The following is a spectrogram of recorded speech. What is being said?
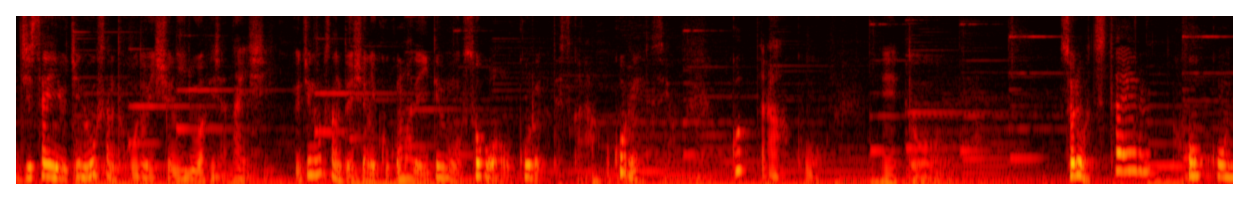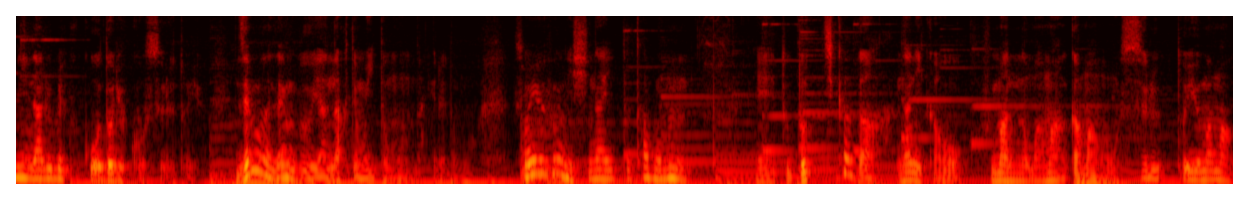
実際うちの奥さんとほど一緒にいるわけじゃないしうちの奥さんと一緒にここまでいても祖母は怒るんですから怒るんですよ。怒ったらこうえっ、ー、とそれを伝える方向になるべくこう努力をするという。全部は全部やんなくてもいいと思うんだけれどもそういうふうにしないと多分、えーと、どっちかが何かを不満のまま我慢をするというまま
